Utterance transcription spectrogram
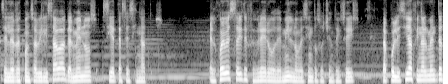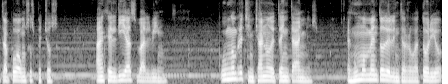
Se le responsabilizaba de al menos siete asesinatos. El jueves 6 de febrero de 1986, la policía finalmente atrapó a un sospechoso, Ángel Díaz Balbín, un hombre chinchano de 30 años. En un momento del interrogatorio,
